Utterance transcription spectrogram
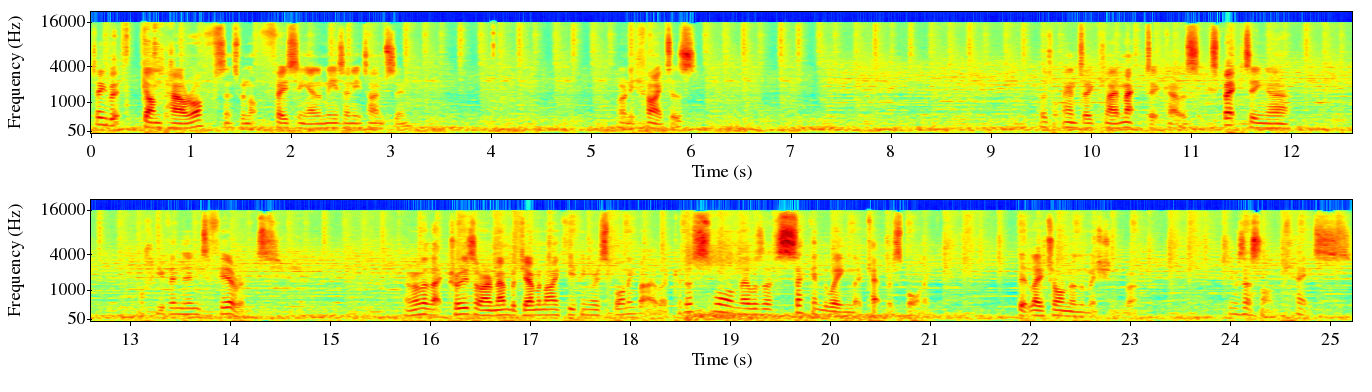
Take a bit of gun power off since we're not facing enemies anytime soon. Or any fighters. Little anticlimactic. I was expecting a what even interference. I remember that cruiser, I remember Gemini keeping respawning, but I could have sworn there was a second wing that kept respawning. A bit later on in the mission, but seems that's not the case.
